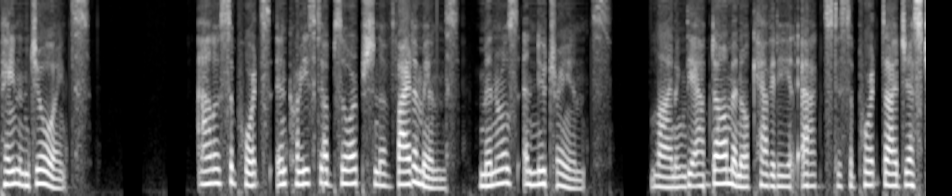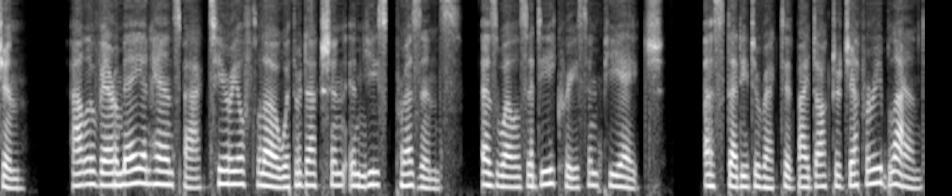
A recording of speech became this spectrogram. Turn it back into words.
pain in joints. Aloe supports increased absorption of vitamins, minerals and nutrients. Lining the abdominal cavity it acts to support digestion. Aloe vera may enhance bacterial flow with reduction in yeast presence, as well as a decrease in pH. A study directed by Dr. Jeffrey Bland,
